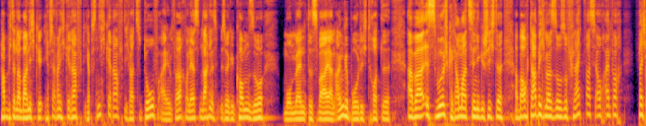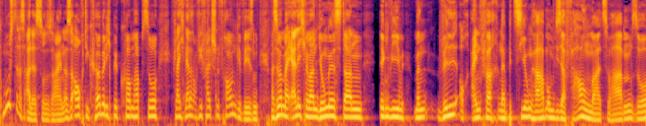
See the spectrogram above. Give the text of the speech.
Habe ich dann aber nicht, ich habe es einfach nicht gerafft. Ich habe es nicht gerafft, ich war zu doof einfach. Und erst im Nachhinein ist mir gekommen, so, Moment, das war ja ein Angebot, ich Trottel. Aber ist wurscht, kann ich auch mal erzählen, die Geschichte. Aber auch da bin ich mal so, so, vielleicht war es ja auch einfach, vielleicht musste das alles so sein. Also auch die Körbe, die ich bekommen habe, so, vielleicht wären das auch die falschen Frauen gewesen. Weil sind wir mal ehrlich, wenn man jung ist, dann irgendwie, man will auch einfach eine Beziehung haben, um diese Erfahrung mal zu haben, so.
